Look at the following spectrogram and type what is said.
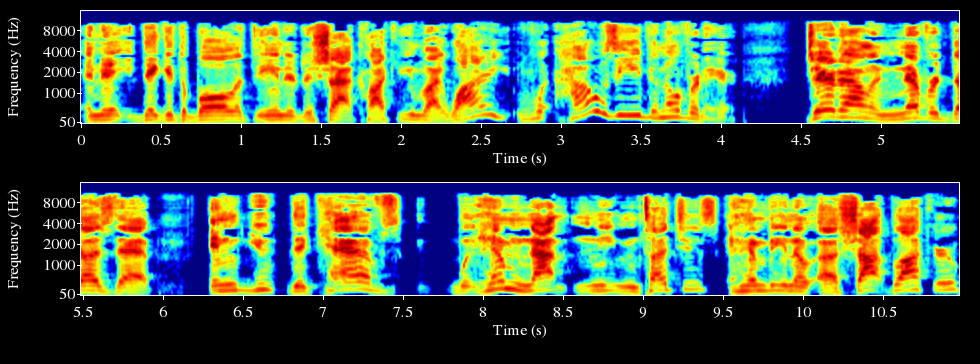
and they, they get the ball at the end of the shot clock and you're like, why are you, how is he even over there? Jarrett Allen never does that. And you, the Cavs, with him not needing touches and him being a, a shot blocker,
